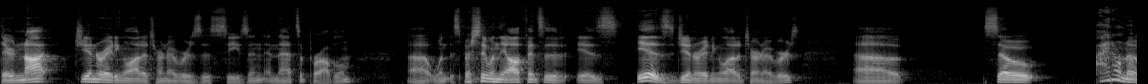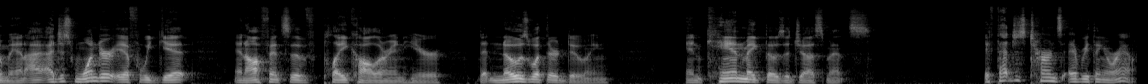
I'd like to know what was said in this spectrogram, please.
They're not generating a lot of turnovers this season, and that's a problem. Uh, when especially when the offensive is is generating a lot of turnovers. Uh, so I don't know, man. I, I just wonder if we get an offensive play caller in here that knows what they're doing and can make those adjustments. If that just turns everything around,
